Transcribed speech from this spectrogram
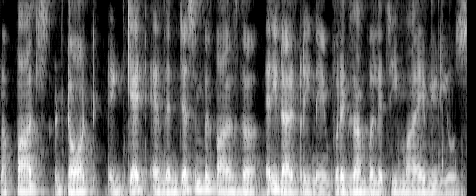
a paths dot get and then just simple pass the any directory name. For example let's see my videos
